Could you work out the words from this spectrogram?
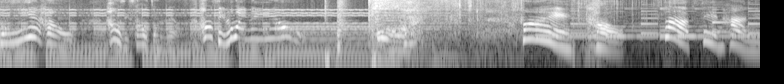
อุ้ยเฮาเฮาสิเศร้าจนแล้วเฮาสิรวยแล้วโอ้ไม่เฮาลาบเสียนห่านนี่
